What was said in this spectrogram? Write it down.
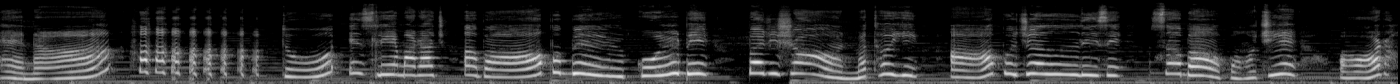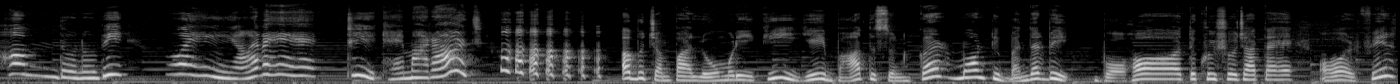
है ना? तो इसलिए महाराज, अब आप बिल्कुल भी परेशान मत होइए। आप जल्दी से सभा पहुँचिए और हम दोनों भी वहीं आ रहे हैं। ठीक है, महाराज? अब चंपा लोमड़ी की ये बात सुनकर मोंटी बंदर भी बहुत खुश हो जाता है और फिर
